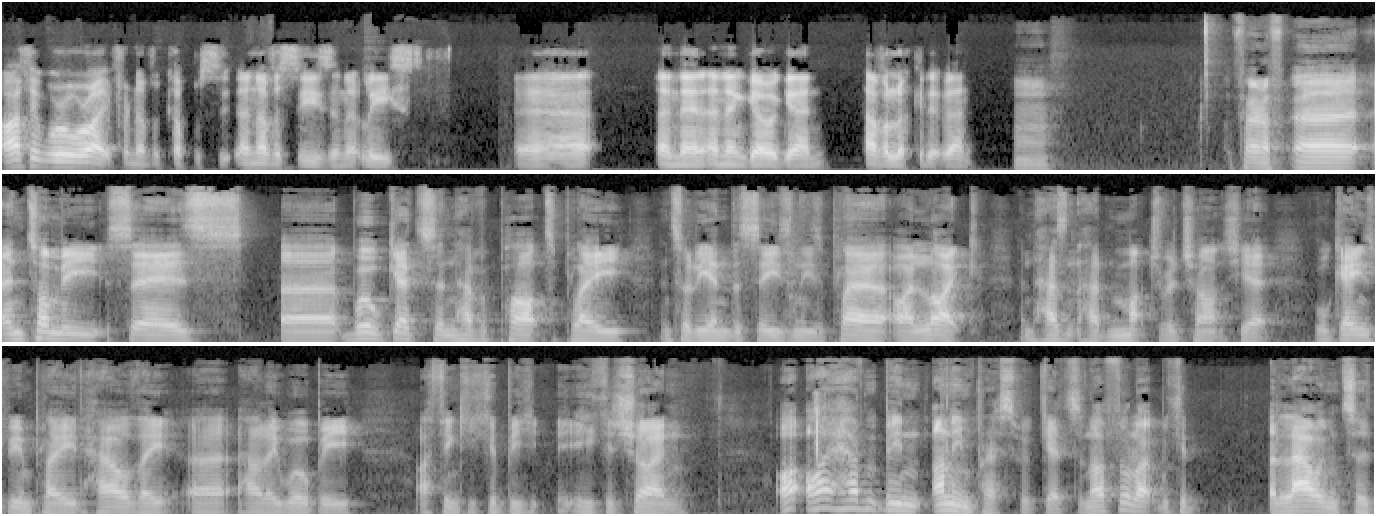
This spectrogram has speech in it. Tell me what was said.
I think we're all right for another couple, another season at least, uh, and then and then go again. Have a look at it then. Hmm. Fair enough. Uh, and Tommy says, uh, "Will Gedson have a part to play until the end of the season? He's a player I like and hasn't had much of a chance yet. Will games being played how they uh, how they will be? I think he could be he could shine. I, I haven't been unimpressed with Gedson. I feel like we could allow him to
